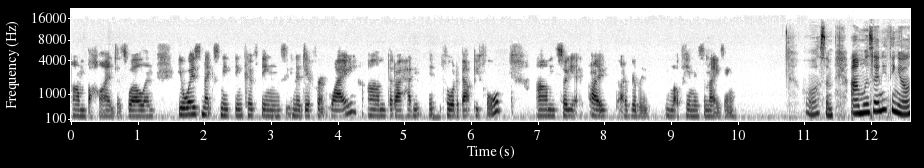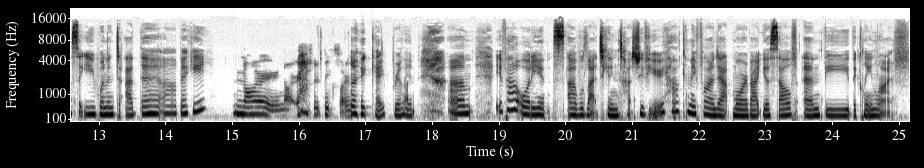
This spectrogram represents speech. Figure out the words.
um, behind as well. And he always makes me think of things in a different way um, that I hadn't thought about before. Um, so, yeah, I, I really love him. He's amazing. Awesome. Um, was there anything else that you wanted to add there, uh, Beckii? No, no, I don't think so. Okay, brilliant. Um, if our audience uh, would like to get in touch with you, how can they find out more about yourself and the the Clean Life?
